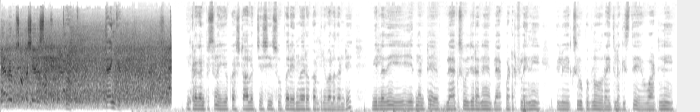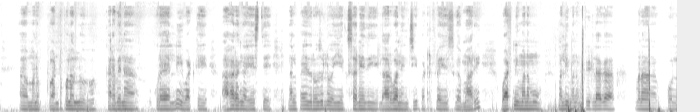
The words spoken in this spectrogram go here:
ten రూపీస్కి ఒక షేర్ ఇస్తాం. థ్యాంక్ యూ ఇక్కడ కనిపిస్తున్న ఈ యొక్క స్టాల్ వచ్చేసి సూపర్ ఎన్వైరో కంపెనీ వాళ్ళదండి. వీళ్ళది ఏంటంటే బ్లాక్ సోల్జర్ అనే బ్లాక్ బటర్ఫ్లైని వీళ్ళు ఎక్స్ రూపంలో రైతులకు ఇస్తే వాటిని మన పంట పొలాల్లో ఖరాబైన కూరగాయలని వాటికి ఆహారంగా వేస్తే నలభై ఐదు రోజుల్లో ఈ ఎగ్స్ అనేది లార్వా నుంచి బటర్ఫ్లైస్గా మారి వాటిని మనము మళ్ళీ మనం ఫీడ్ లాగా మన కోళ్ళ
